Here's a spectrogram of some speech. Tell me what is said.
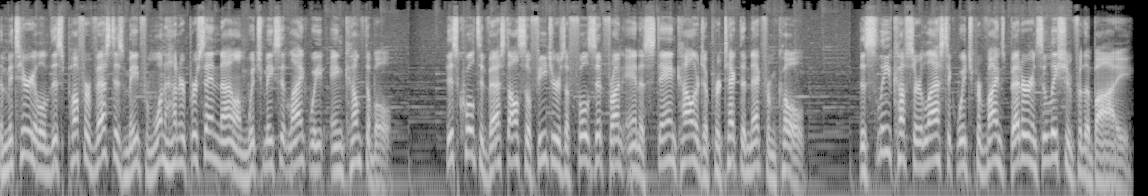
The material of this puffer vest is made from 100% nylon which makes it lightweight and comfortable. This quilted vest also features a full zip front and a stand collar to protect the neck from cold. The sleeve cuffs are elastic which provides better insulation for the body.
